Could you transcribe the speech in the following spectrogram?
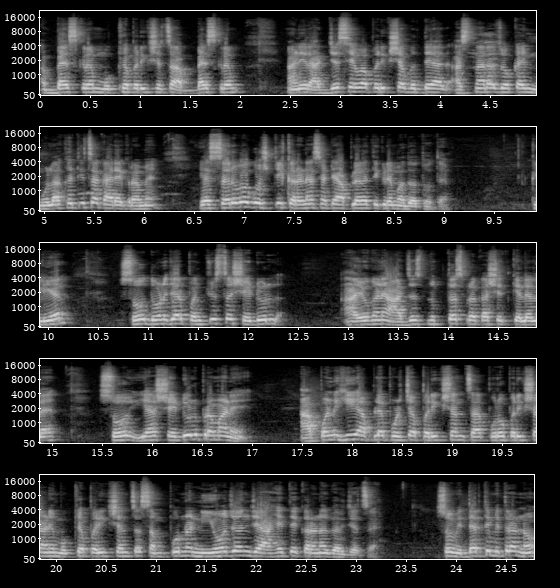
अभ्यासक्रम मुख्य परीक्षेचा अभ्यासक्रम आणि राज्यसेवा परीक्षामध्ये असणारा जो काही मुलाखतीचा कार्यक्रम आहे या सर्व गोष्टी करण्यासाठी आपल्याला तिकडे मदत होते. क्लिअर सो दोन हजार पंचवीसचं शेड्यूल आयोगाने आजच नुकतंच प्रकाशित केलेलं आहे. सो या शेड्यूल प्रमाणे आपणही आपल्या पुढच्या परीक्षांचा पूर्वपरीक्षा आणि मुख्य परीक्षांचं संपूर्ण नियोजन जे आहे ते करणं गरजेचं आहे. सो विद्यार्थी मित्रांनो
